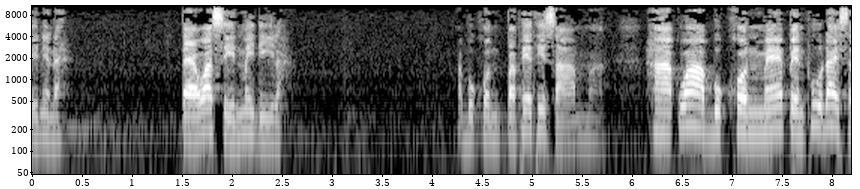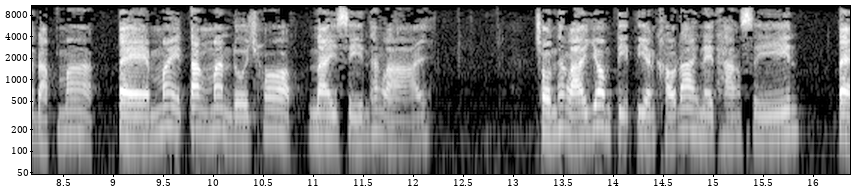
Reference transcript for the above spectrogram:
ยๆเนี่ยนะแต่ว่าศีลไม่ดีล่ะ บุคคลประเภทที่สามมาหากว่าบุคคลแม้เป็นผู้ได้สดับมาก แต่ไม่ตั้งมั่นโดยชอบในศีลทั้งหลาย ชนทั้งหลายย่อมติเตียนเขาได้ในทางศีล แต่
